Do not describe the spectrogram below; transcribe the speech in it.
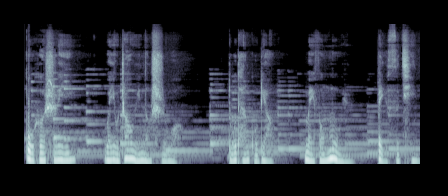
不合时宜，唯有朝云能识我。独弹古调，每逢暮雨倍思亲。”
